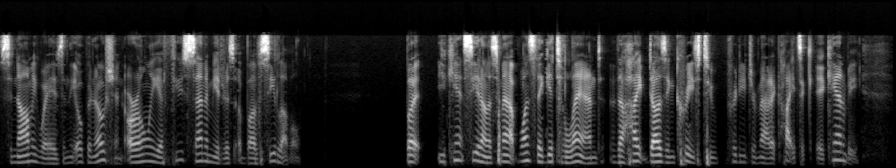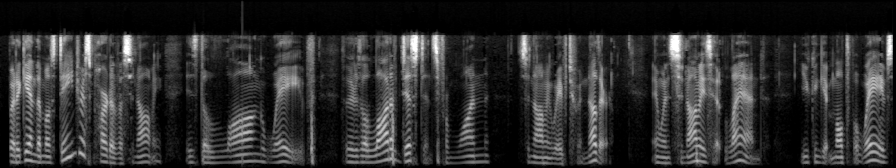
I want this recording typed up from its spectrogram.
tsunami waves in the open ocean are only a few centimeters above sea level. But you can't see it on this map. Once they get to land, the height does increase to pretty dramatic heights. It, it can be. But again, the most dangerous part of a tsunami is the long wave so there's a lot of distance from one tsunami wave to another. And when tsunamis hit land, you can get multiple waves,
